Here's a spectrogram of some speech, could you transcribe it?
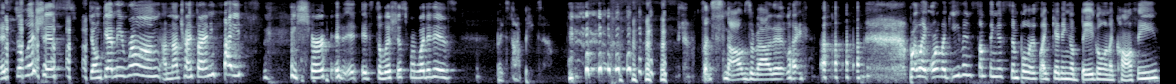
it's delicious. Don't get me wrong. I'm not trying to start any fights. I'm sure it, it, it's delicious for what it is but it's not pizza. Such snobs about it, like. but like, or like even something as simple as like getting a bagel and a coffee.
